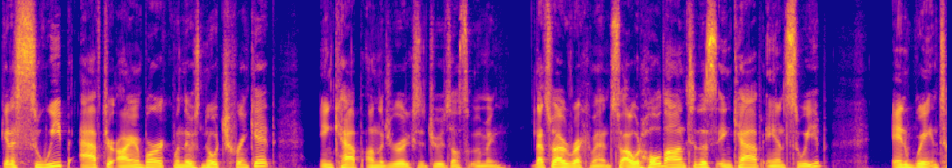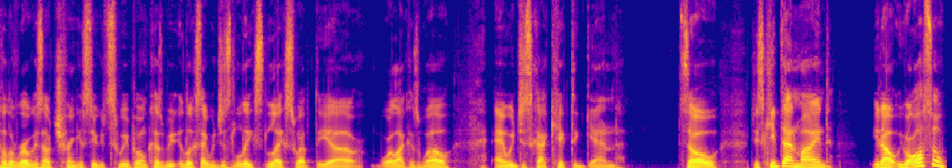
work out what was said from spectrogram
get a sweep after Ironbark when there's no trinket, incap on the druid because the druid's also ooming. That's what I would recommend. So I would hold on to this incap and sweep, and wait until the rogue is no trinket so you could sweep him because it looks like we just leg, leg swept the uh, warlock as well, and we just got kicked again. So just keep that in mind you know, you're also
